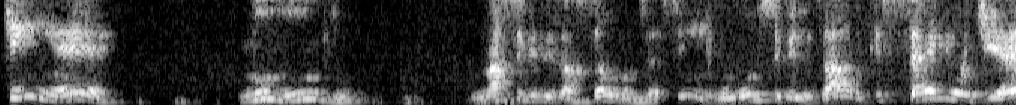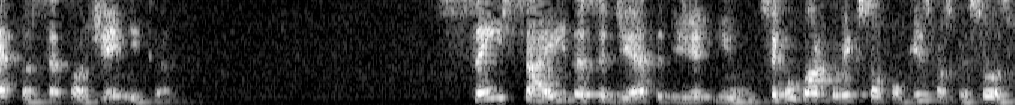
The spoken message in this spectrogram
quem é no mundo, na civilização, vamos dizer assim, no mundo civilizado, que segue uma dieta cetogênica sem sair dessa dieta de jeito nenhum. Você concorda comigo que são pouquíssimas pessoas?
